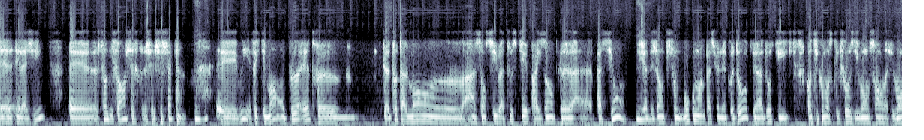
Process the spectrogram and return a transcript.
et- elle agit, euh, sont différents chez, chez- chez chacun. Mhm. Et oui, effectivement, on peut être euh, totalement euh, insensible à tout ce qui est, par exemple, euh, passion. Il y a des gens qui sont beaucoup moins passionnés que d'autres. Il y en a d'autres qui, quand ils commencent quelque chose, ils vont, ils vont,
